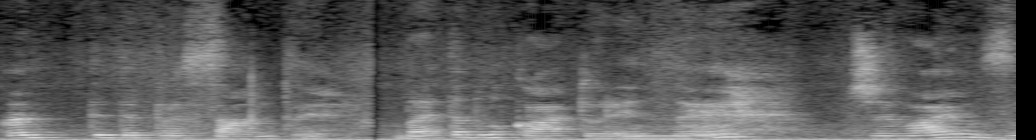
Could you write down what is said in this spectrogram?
Антидепресанти, бета-блокатори не вживаємо з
